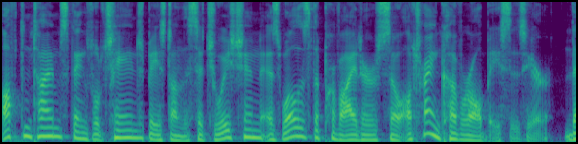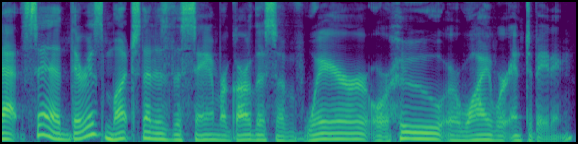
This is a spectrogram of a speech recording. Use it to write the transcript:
Oftentimes, things will change based on the situation as well as the provider, so I'll try and cover all bases here. That said, there is much that is the same regardless of where or who or why we're intubating.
